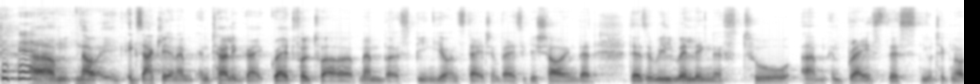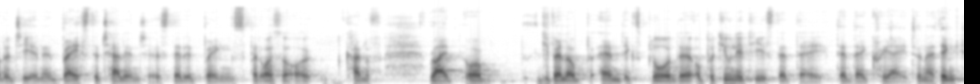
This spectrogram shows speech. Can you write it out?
um, no, exactly, and I'm entirely grateful to our members being here on stage and basically showing that there's a real willingness to um, embrace this new technology and embrace the challenges that it brings, but also kind of right or develop and explore the opportunities that they that they create. And I think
